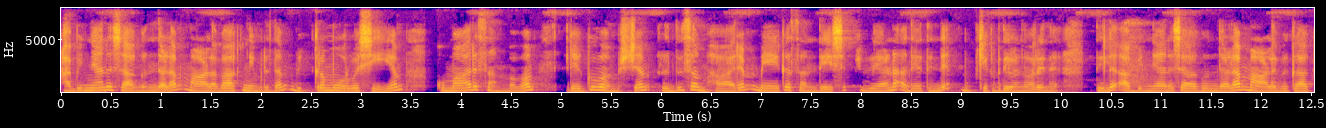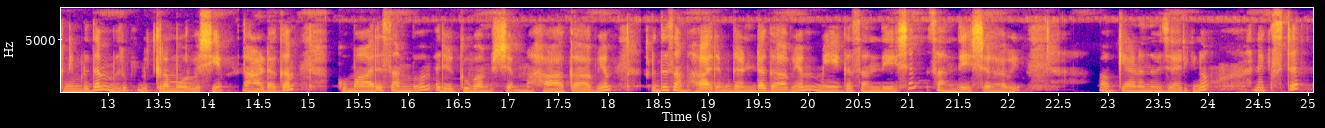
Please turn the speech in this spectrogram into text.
അഭിജ്ഞാന ശാകുന്തളം മാളവാഗ്നിമൃതം വിക്രമോർവശീയം കുമാരസംഭവം രഘുവംശം ഋതുസംഹാരം മേഘസന്ദേശം ഇവയാണ് അദ്ദേഹത്തിന്റെ മുഖ്യകൃതികൾ എന്ന് പറയുന്നത്. ഇതിൽ അഭിജ്ഞാന ശാകുന്തളം മാളവികാഗ്നിമൃതം വിക്രമോർവശീയം നാടകം കുമാരസംഭവം രഘുവംശം മഹാകാവ്യം ഋതുസംഹാരം ഖണ്ഡകാവ്യം മേഘസന്ദേശം സന്ദേശകാവ്യം. ഓക്കെയാണെന്ന് വിചാരിക്കുന്നു. നെക്സ്റ്റ്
